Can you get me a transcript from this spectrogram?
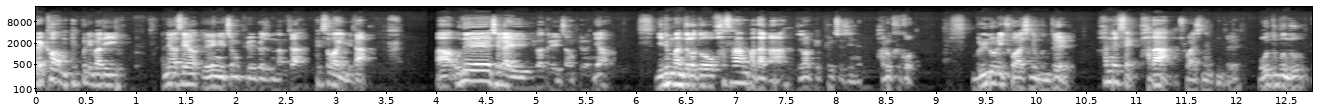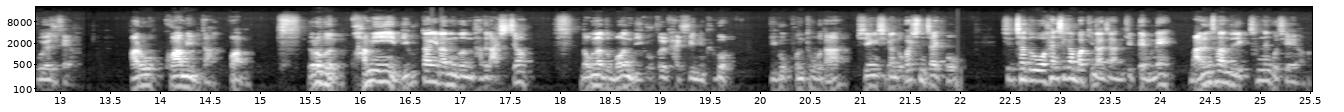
웰컴 팩브리바디. 안녕하세요. 여행 일정표 읽어준 남자 팩서방입니다. 아, 오늘 제가 읽어드릴 일정표는요. 이름만 들어도 화사한 바다가 눈앞에 펼쳐지는 바로 그곳. 물놀이 좋아하시는 분들 하늘색 바다 좋아하시는 분들 모두 모두 모여주세요. 바로 괌입니다 괌. 여러분 괌이 미국 땅이라는 건 다들 아시죠? 너무나도 먼 미국을 갈 수 있는 그곳. 미국 본토보다 비행 시간도 훨씬 짧고 시차도 1시간밖에 나지 않기 때문에 많은 사람들이 찾는 곳이에요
